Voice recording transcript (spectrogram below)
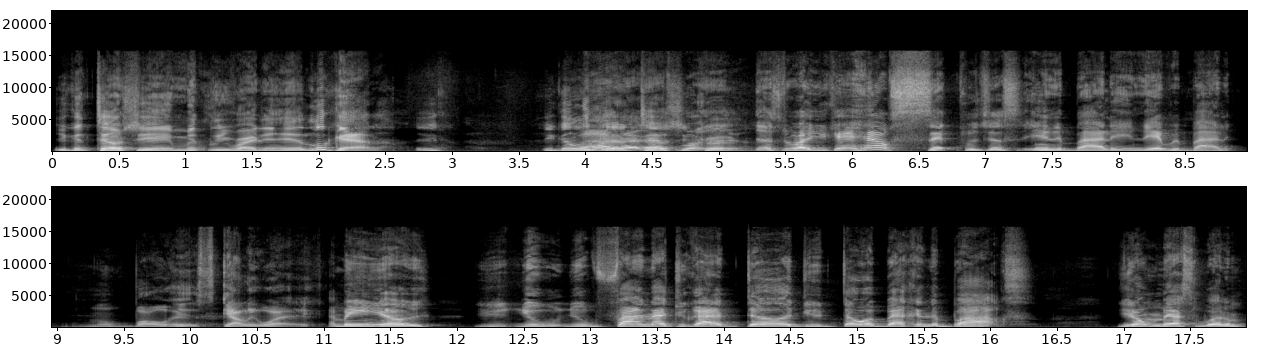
You can tell she ain't mentally right in here. Look at her. You, you can look Well, at her that- and tell that's, she what- crazy. that's why you can't have sex with just anybody and everybody. No bald head scallywag. I mean, you know, you you you find out you got a dud, you throw it back in the box. You don't mess with them,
